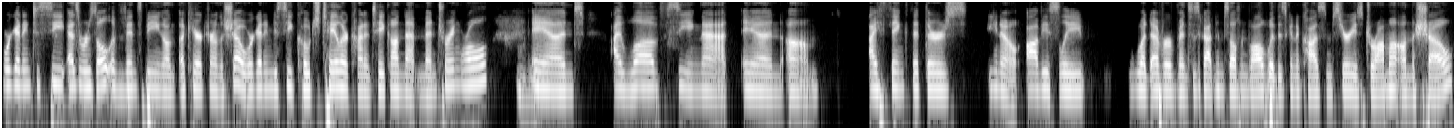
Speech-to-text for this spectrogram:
we're getting to see, as a result of Vince being on a character on the show, we're getting to see Coach Taylor kind of take on that mentoring role. Mhm. And I love seeing that. And um, I think that there's, you know, obviously whatever Vince has gotten himself involved with is going to cause some serious drama on the show.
